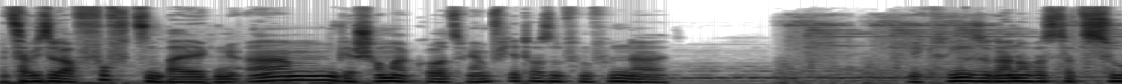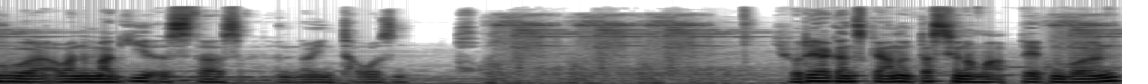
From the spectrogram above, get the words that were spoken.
Jetzt habe ich sogar 15 Balken. Ähm, wir schauen mal kurz. Wir haben 4500. Wir kriegen sogar noch was dazu. Aber eine Magie ist das. Alter, 9000. Boah. Ich würde ja ganz gerne das hier nochmal updaten wollen.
